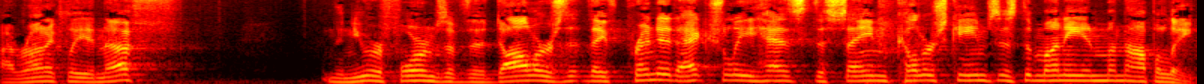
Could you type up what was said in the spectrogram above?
Ironically enough, the newer forms of the dollars that they've printed actually has the same color schemes as the money in Monopoly.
